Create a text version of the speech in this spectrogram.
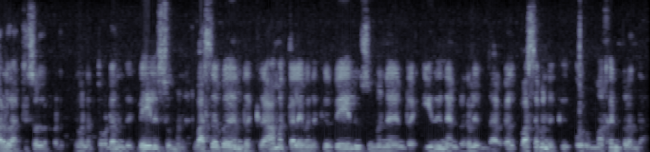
வரலாற்று வரலாற்றில் சொல்லப்படுது. இவனை தொடர்ந்து வேலு சுமன வசப என்ற கிராம தலைவனுக்கு வேலு சுமன என்ற இரு நண்பர்கள் இருந்தார்கள். வசவனுக்கு ஒரு மகன் பிறந்தான்.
